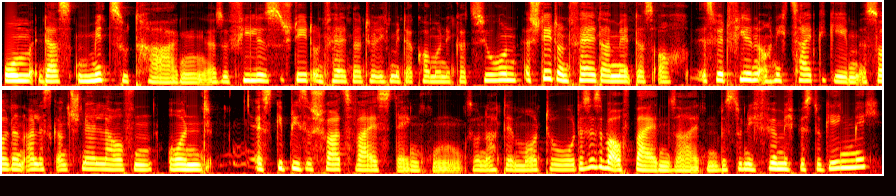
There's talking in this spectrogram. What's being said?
um das mitzutragen. Also vieles steht und fällt natürlich mit der Kommunikation. Es steht und fällt damit, dass auch, es wird vielen auch nicht Zeit gegeben. Es soll dann alles ganz schnell laufen und es gibt dieses Schwarz-Weiß-Denken, so nach dem Motto, das ist aber auf beiden Seiten. Bist du nicht für mich, bist du gegen mich?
